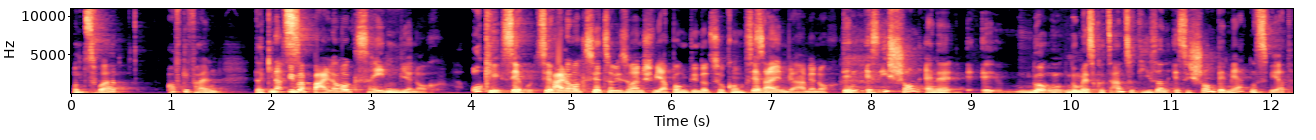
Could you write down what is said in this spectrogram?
und zwar, aufgefallen, da gibt es... über Balrogs reden wir noch. Okay, sehr gut, sehr gut. Balrogs wird sowieso ein Schwerpunkt in der Zukunft Sehr gut. sein. Wir haben ja noch. Denn es ist schon eine, äh, nur, um- nur mal es kurz anzuteasern, es ist schon bemerkenswert,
